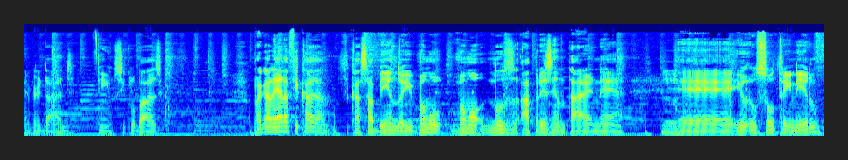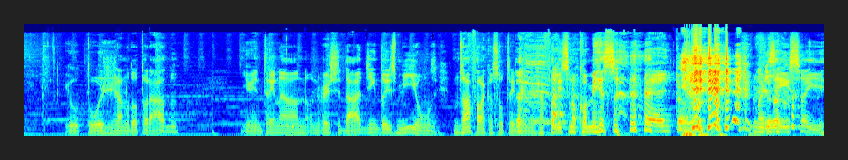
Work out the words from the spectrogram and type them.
É verdade. Tem o ciclo básico. Pra galera ficar, ficar sabendo aí, vamos, vamos nos apresentar, né? É, eu, eu sou treineiro, eu tô hoje já no doutorado. E eu entrei na, na universidade em 2011. Não precisava falar que eu sou treinador, eu já falei isso no começo. É, então. Mas Virou- é isso aí.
